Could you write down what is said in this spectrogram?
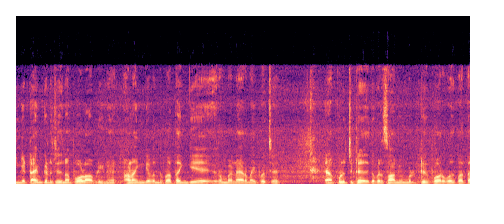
இங்கே டைம் கிடச்சிதுன்னா போகலாம் அப்படின்னு. ஆனால் இங்கே வந்து பார்த்தா இங்கேயே ரொம்ப நேரமாகி போச்சு. குளிச்சுட்டு அதுக்கப்புறம் சாமி கும்பிட்டு போகிறபோது பார்த்தா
